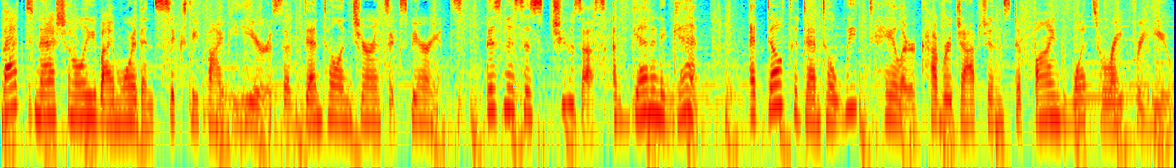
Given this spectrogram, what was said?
Backed nationally by more than 65 years of dental insurance experience, businesses choose us again and again. At Delta Dental, we tailor coverage options to find what's right for you,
